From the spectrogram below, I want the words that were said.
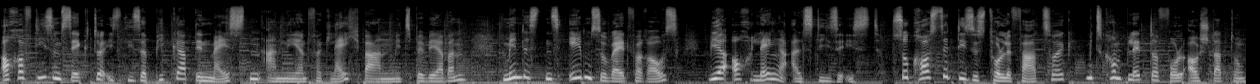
Auch auf diesem Sektor ist dieser Pickup den meisten annähernd vergleichbaren Mitbewerbern mindestens ebenso weit voraus, wie er auch länger als diese ist. So kostet dieses tolle Fahrzeug mit kompletter Vollausstattung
